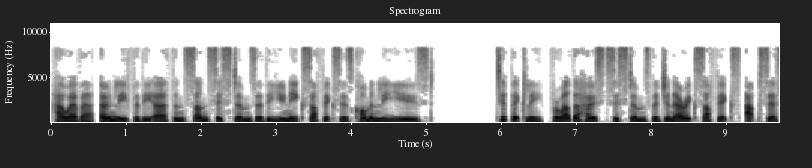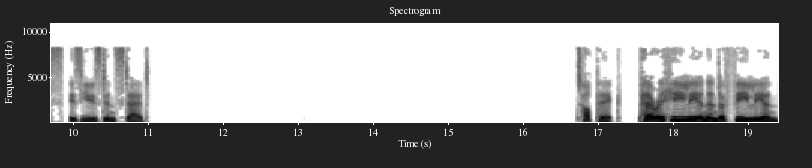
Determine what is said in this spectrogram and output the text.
However, only for the Earth and Sun systems are the unique suffixes commonly used. Typically, for other host systems the generic suffix, apsis, is used instead. Topic: Perihelion and aphelion.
